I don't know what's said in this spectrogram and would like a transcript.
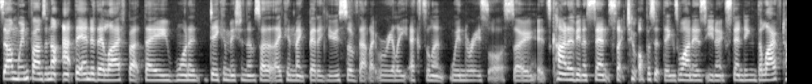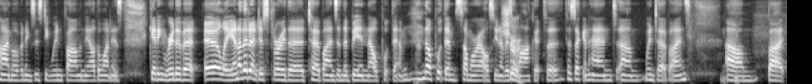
Some wind farms are not at the end of their life, but they want to decommission them so that they can make better use of that like really excellent wind resource. So it's kind of in a sense like two opposite things. One is, you know, extending the lifetime of an existing wind farm and the other one is getting rid of it early. And they don't just throw the turbines in the bin, they'll put them they'll put them somewhere else. You know, there's Sure. a market for for secondhand um, wind turbines. Um, but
